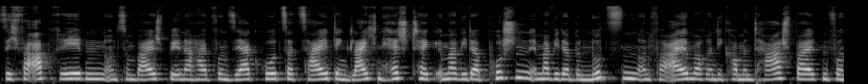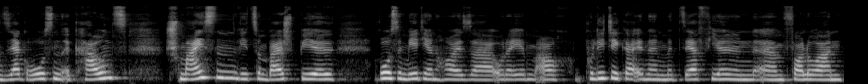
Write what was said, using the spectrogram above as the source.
sich verabreden und zum Beispiel innerhalb von sehr kurzer Zeit den gleichen Hashtag immer wieder pushen, immer wieder benutzen und vor allem auch in die Kommentarspalten von sehr großen Accounts schmeißen, wie zum Beispiel große Medienhäuser oder eben auch PolitikerInnen mit sehr vielen ähm, Followern,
